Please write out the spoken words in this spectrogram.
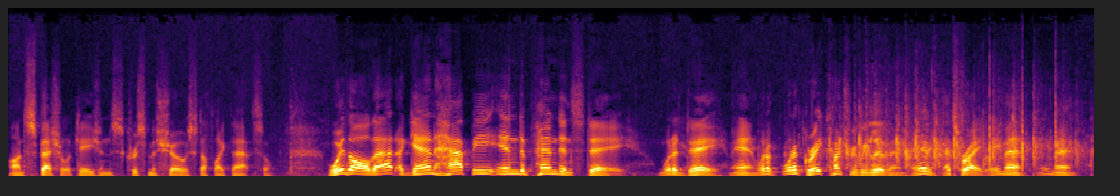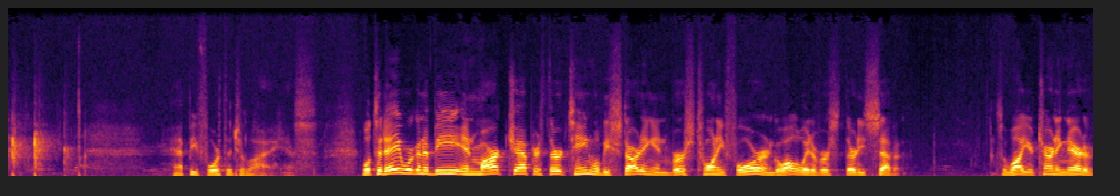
on special occasions, Christmas shows, stuff like that. So. With all that, again, happy Independence Day. What a day. Man, what a, what a great country we live in. Hey, that's right. Amen. Amen. Happy 4th of July. Yes. Well, today we're going to be in Mark chapter 13. We'll be starting in verse 24 and go all the way to verse 37. So while you're turning there to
